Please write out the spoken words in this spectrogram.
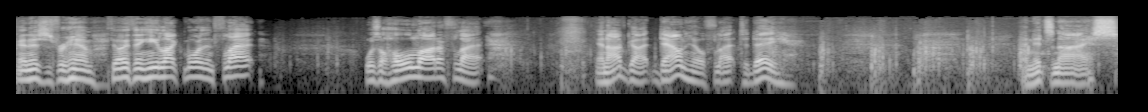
And this is for him. The only thing he liked more than flat was a whole lot of flat. And I've got downhill flat today. And it's nice.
